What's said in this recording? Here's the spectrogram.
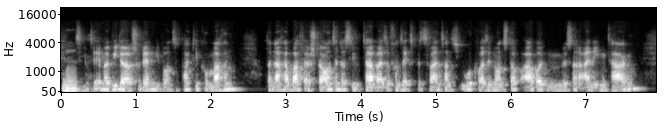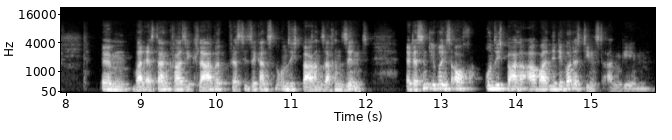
Mhm. Es gibt ja immer wieder Studenten, die bei uns ein Praktikum machen und dann nachher baff erstaunt sind, dass sie teilweise von 6 bis 22 Uhr quasi nonstop arbeiten müssen an einigen Tagen, ähm, weil erst dann quasi klar wird, was diese ganzen unsichtbaren Sachen sind. Äh, das sind übrigens auch unsichtbare Arbeiten, die den Gottesdienst angehen.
